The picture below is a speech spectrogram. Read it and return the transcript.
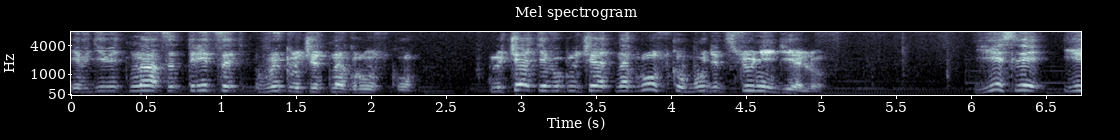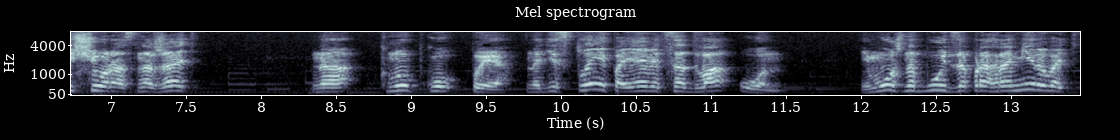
и в 19.30 выключит нагрузку. Включать и выключать нагрузку будет всю неделю. Если еще раз нажать на кнопку P на дисплее появится два ON. И можно будет запрограммировать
